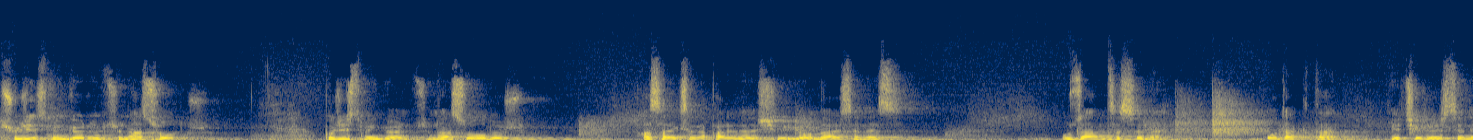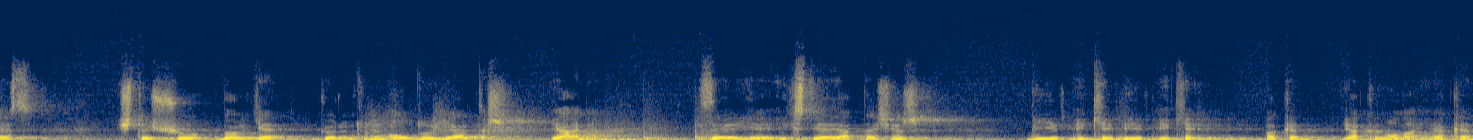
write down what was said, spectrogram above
Şu cismin görüntüsü nasıl olur? Bu cismin görüntüsü nasıl olur? Asal eksene paralel ışığı yollarsanız uzantısını odaktan geçirirsiniz. İşte şu bölge görüntünün olduğu yerdir. Yani Z, Y, X diye yaklaşır. 1, 2, 1, 2. Bakın yakın olan yakın,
